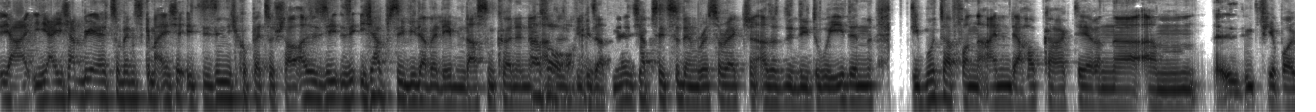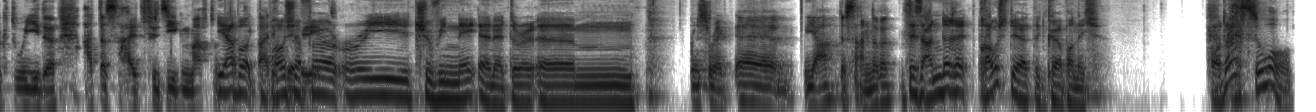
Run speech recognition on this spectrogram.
ja, ja, ich habe mir zumindest gemeint, ich, sie sind nicht komplett zu schlau. Also sie, sie, ich habe sie wiederbeleben lassen können. Ach so, also okay. wie gesagt, ne, ich habe sie zu den Resurrection, also die, die Druidin, die Mutter von einem der Hauptcharakteren äh, ähm, im Vierbeug-Druide, hat das halt für sie gemacht. ja, aber du brauchst ja für Rejuvenate, äh, nicht, ähm, Resurrect, äh, ja, das andere. Das andere brauchst du ja den Körper nicht. Oder? Ach so.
